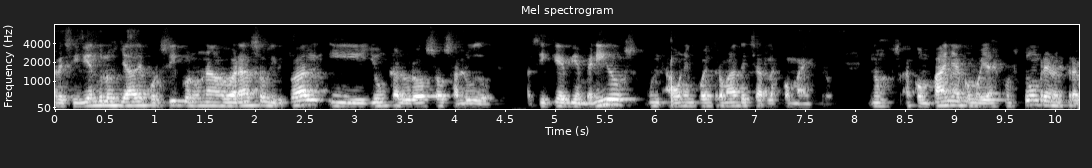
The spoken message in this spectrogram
recibiéndolos ya de por sí con un abrazo virtual y, un caluroso saludo. Así que bienvenidos a un encuentro más de charlas con maestros. Nos acompaña, como ya es costumbre, nuestra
